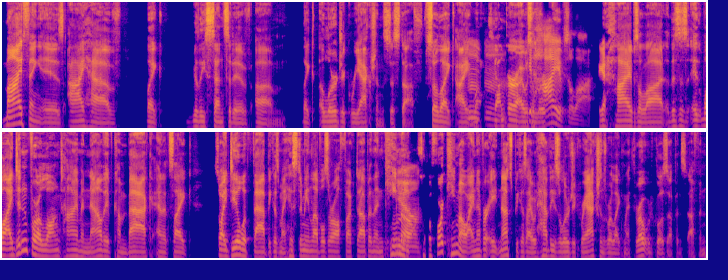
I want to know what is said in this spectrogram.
my thing is I have like really sensitive um like allergic reactions to stuff. So like I when I was mm-hmm. younger, I was allergic. hives a lot. I get hives a lot. This is it, well, I didn't for a long time, and now they've come back, and it's like so I deal with that because my histamine levels are all fucked up, and then chemo. Yeah. So before chemo, I never ate nuts because I would have these allergic reactions where like my throat would close up and stuff, and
